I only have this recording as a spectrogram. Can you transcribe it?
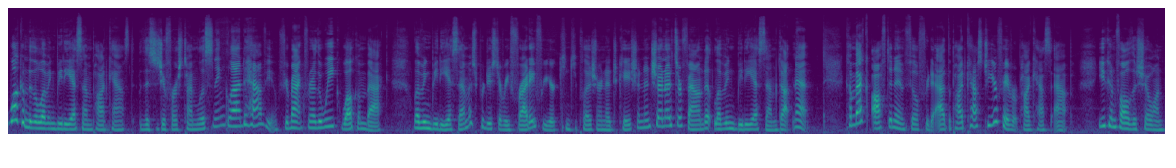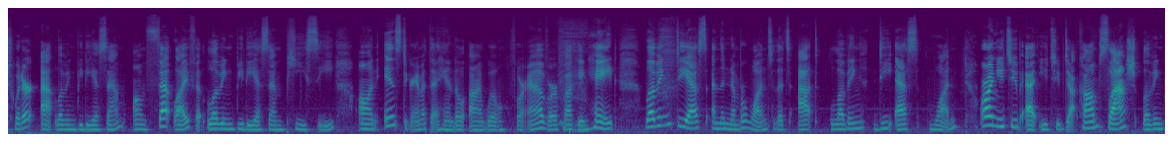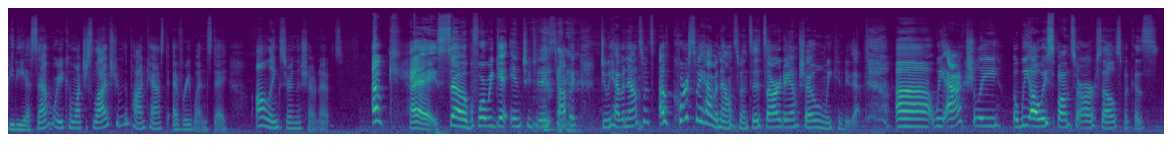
Welcome to the Loving BDSM podcast. If this is your first time listening, glad to have you. If you're back for another week, welcome back. Loving BDSM is produced every Friday for your kinky pleasure and education, and show notes are found at lovingbdsm.net. Come back often and feel free to add the podcast to your favorite podcast app. You can follow the show on Twitter at lovingbdsm, on FetLife at lovingbdsmpc, on Instagram at that handle I will forever fucking hate, loving DS and the number one, so that's at lovingds1, or on YouTube at youtube.com slash lovingbdsm, where you can watch us live stream the podcast every Wednesday. All links are in the show notes. Okay, so before we get into today's topic, do we have announcements? Of course we have announcements. It's our damn show and we can do that. Uh, we actually, we always sponsor ourselves because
